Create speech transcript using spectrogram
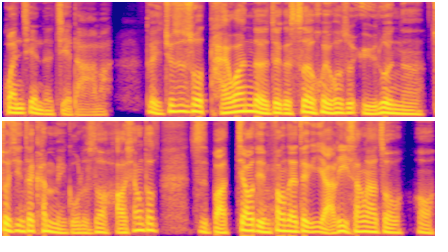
关键的解答吗？对，就是说，台湾的这个社会或者说舆论呢，最近在看美国的时候，好像都只把焦点放在这个亚利桑那州哦，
